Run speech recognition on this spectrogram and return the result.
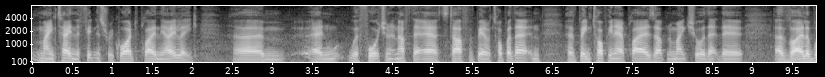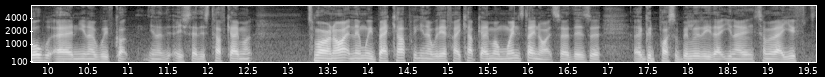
maintain the fitness required to play in the A League. Um, and we're fortunate enough that our staff have been on top of that and have been topping our players up to make sure that they're available. And you know, we've got you know, as you said, this tough game on tomorrow night, and then we back up, you know, with the FA Cup game on Wednesday night. So there's a, a good possibility that you know some of our youth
